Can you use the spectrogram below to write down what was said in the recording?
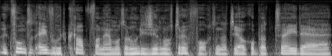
Ik vond het even goed knap van Hamilton hoe hij zich nog terugvocht. En dat hij ook op dat tweede,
